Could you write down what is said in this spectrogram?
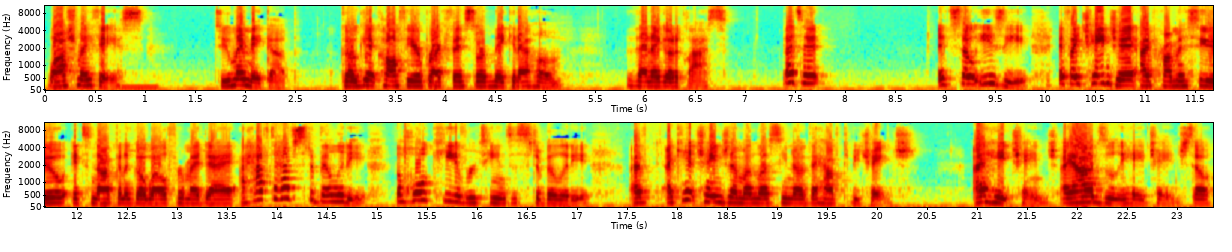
wash my face, do my makeup, go get coffee or breakfast or make it at home then I go to class. That's it. It's so easy. If I change it, I promise you it's not going to go well for my day. I have to have stability. The whole key of routines is stability. I've, I can't change them unless, you know, they have to be changed. I hate change. I absolutely hate change. So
